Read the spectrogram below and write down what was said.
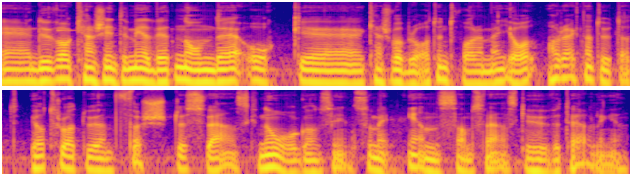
Eh, du var kanske inte medveten om det och eh, kanske var bra att du inte var det men jag har räknat ut att jag tror att du är den första svensk någonsin som är ensam svensk i huvudtävlingen.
